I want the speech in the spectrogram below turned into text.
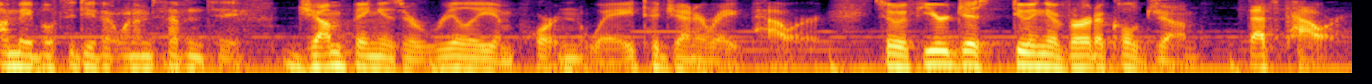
I'm able to do that when I'm 70? Jumping is a really important way to generate power. So if you're just doing a vertical jump, that's power.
